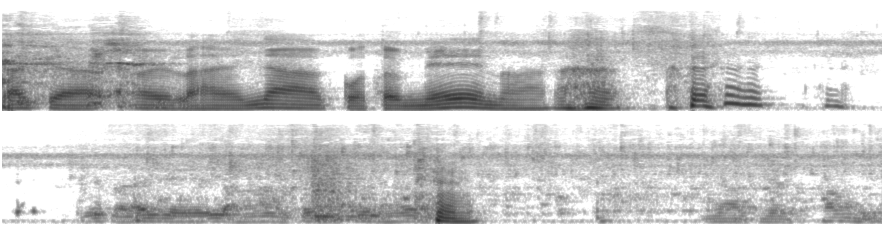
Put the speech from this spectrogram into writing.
cái cha ơi là nhà của tôi mẹ mà không bị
